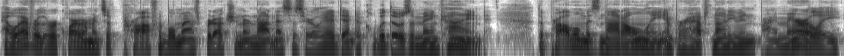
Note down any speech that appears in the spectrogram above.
However, the requirements of profitable mass production are not necessarily identical with those of mankind. The problem is not only, and perhaps not even primarily,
